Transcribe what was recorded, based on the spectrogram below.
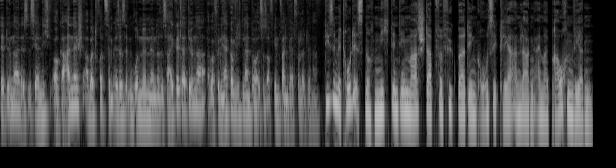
der Dünger. Das ist ja nicht organisch, aber trotzdem ist es im Grunde ein recycelter Dünger. Aber für den herkömmlichen Landbau ist es auf jeden Fall ein wertvoller Dünger. Diese Methode ist noch nicht in dem Maßstab verfügbar, den große Kläranlagen einmal brauchen werden.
